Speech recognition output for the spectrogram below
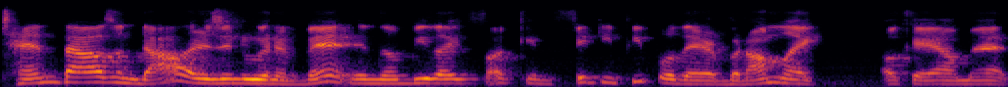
ten thousand dollars into an event and there'll be like fucking fifty people there. But I'm like, okay, I'm at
